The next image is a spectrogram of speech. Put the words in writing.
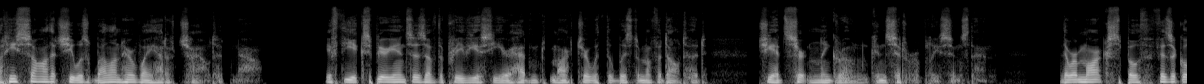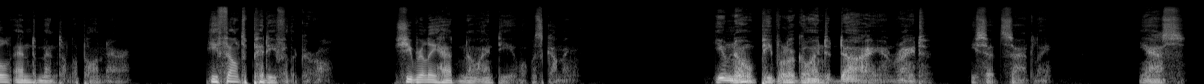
But he saw that she was well on her way out of childhood now. If the experiences of the previous year hadn't marked her with the wisdom of adulthood, she had certainly grown considerably since then. There were marks both physical and mental upon her. He felt pity for the girl. She really had no idea what was coming. You know people are going to die, right? he said sadly. Yes,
